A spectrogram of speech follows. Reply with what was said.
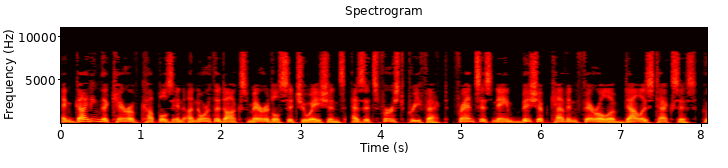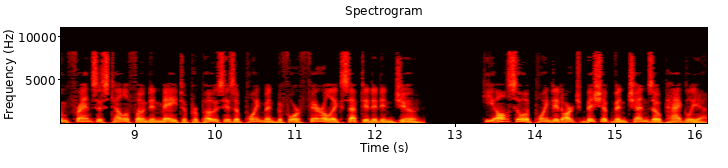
And guiding the care of couples in unorthodox marital situations. As its first prefect, Francis named Bishop Kevin Farrell of Dallas, Texas, whom Francis telephoned in May to propose his appointment before Farrell accepted it in June. He also appointed Archbishop Vincenzo Paglia,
